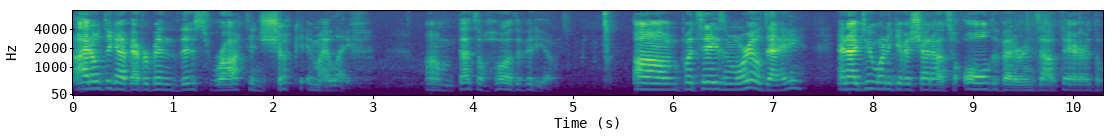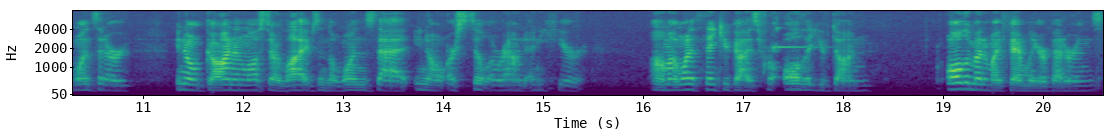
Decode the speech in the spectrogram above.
I don't think I've ever been this rocked and shook in my life. Um, that's a whole other video. Um, but today's Memorial Day, and I do want to give a shout out to all the veterans out there, the ones that are, you know, gone and lost their lives, and the ones that, you know, are still around and here. Um, I want to thank you guys for all that you've done. All the men in my family are veterans,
